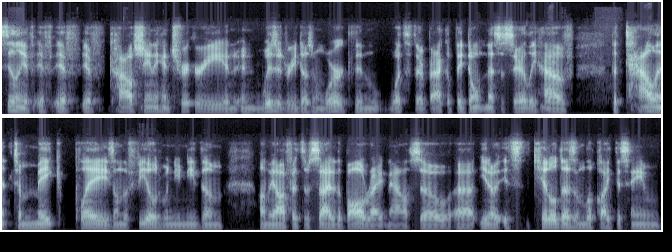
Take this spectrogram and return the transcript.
ceiling. If if if if Kyle Shanahan trickery and, and wizardry doesn't work, then what's their backup? They don't necessarily have. The talent to make plays on the field when you need them on the offensive side of the ball right now. So uh, you know, it's Kittle doesn't look like the same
